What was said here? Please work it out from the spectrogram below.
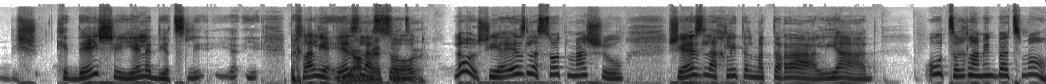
בש... כדי שילד יצליח, בכלל יעז לעשות... לא, שיעז לעשות משהו, שיעז להחליט על מטרה, על יעד, הוא צריך להאמין בעצמו.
